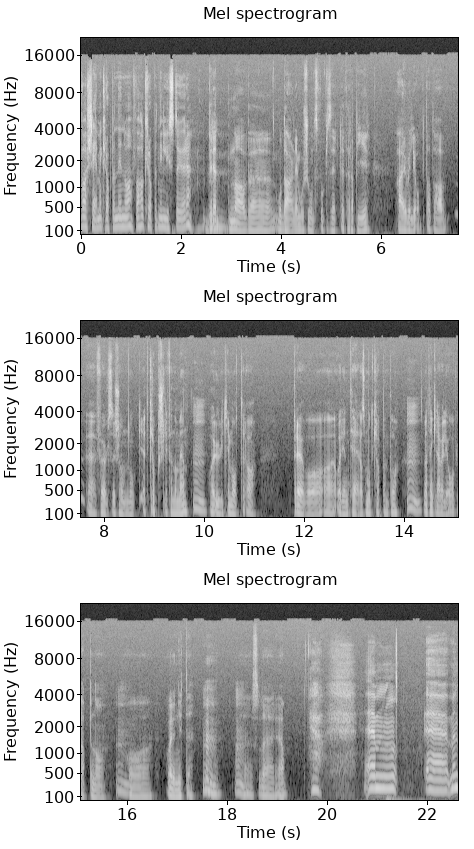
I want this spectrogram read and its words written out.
hva skjer med kroppen din nå. Hva har kroppen din lyst til å gjøre? Bredden av uh, moderne emosjonsfokuserte terapier er jo veldig opptatt av uh, følelser som nok et kroppslig fenomen, Mm. og har ulike måter å prøve å uh, orientere oss mot kroppen på, Mm. som jeg tenker er veldig overlappende og, Mm. og, og veldig nyttig. Mm. Mm. Så det er, ja. Um, eh, men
